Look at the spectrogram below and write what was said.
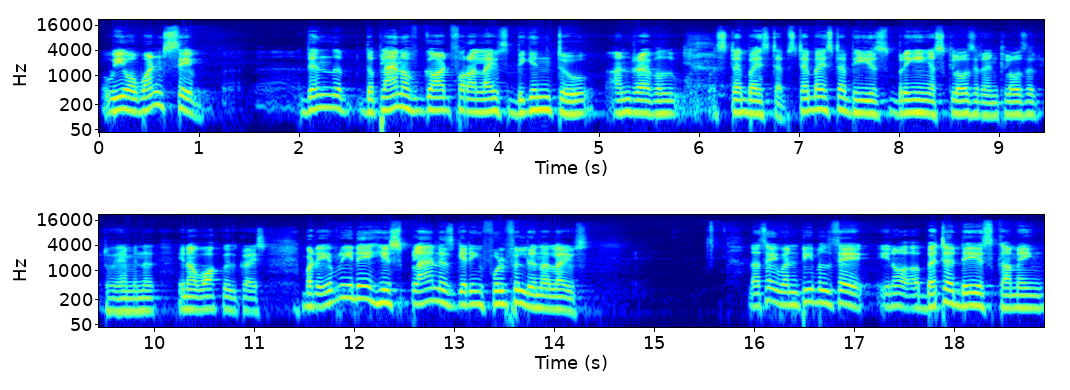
We are once saved, then the, the plan of God for our lives begin to unravel step by step. Step by step, He is bringing us closer and closer to Him in, a, in our walk with Christ. But every day, His plan is getting fulfilled in our lives. That's why when people say, you know, a better day is coming,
